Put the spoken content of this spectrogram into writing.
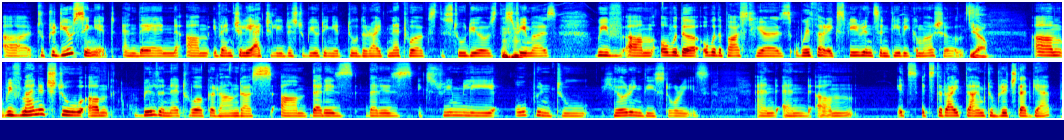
uh, to producing it and then um, eventually actually distributing it to the right networks, the studios, the streamers. We've um, over the over the past years, with our experience in TV commercials, Yeah. um, we've managed to um, build a network around us um, that is that is extremely open to hearing these stories, and and um, it's it's the right time to bridge that gap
